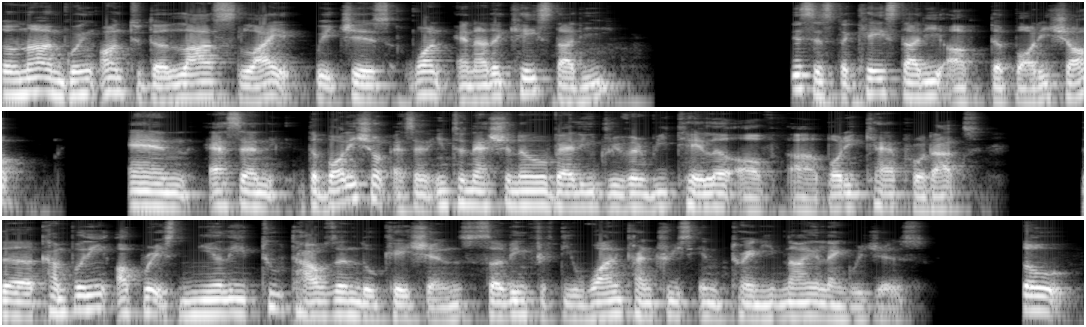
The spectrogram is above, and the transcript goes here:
So now I'm going on to the last slide, which is one another case study. This is the case study of the body shop and as an the body shop as an international value driven retailer of uh, body care products the company operates nearly 2000 locations serving 51 countries in 29 languages so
